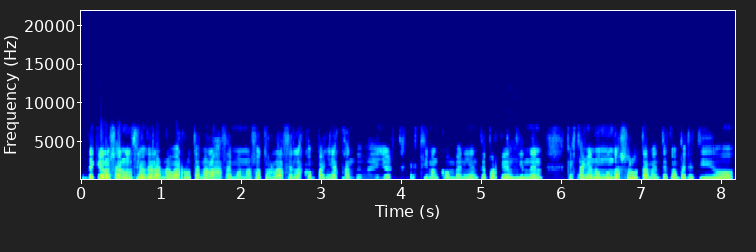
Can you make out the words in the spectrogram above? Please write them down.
de que los anuncios de las nuevas rutas no las hacemos nosotros, las hacen las compañías cuando ellos estiman conveniente, porque entienden que están en un mundo absolutamente competitivo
